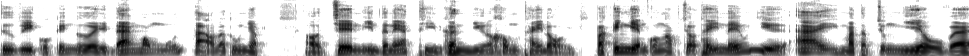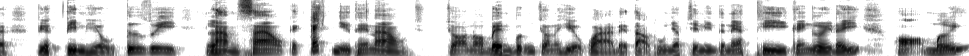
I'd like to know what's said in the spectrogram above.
tư duy của cái người đang mong muốn tạo ra thu nhập ở trên internet thì gần như nó không thay đổi. Và kinh nghiệm của ngọc cho thấy nếu như ai mà tập trung nhiều về việc tìm hiểu tư duy, làm sao, cái cách như thế nào cho nó bền vững, cho nó hiệu quả để tạo thu nhập trên internet thì cái người đấy họ mới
